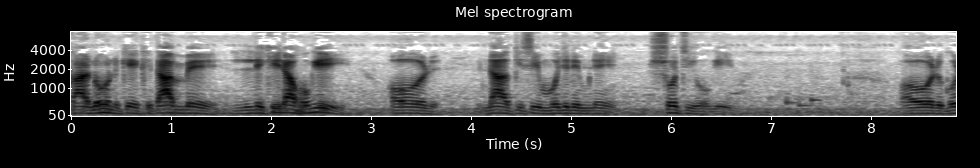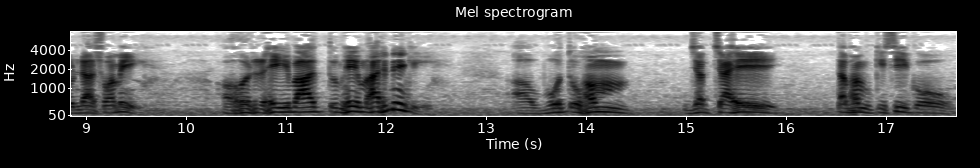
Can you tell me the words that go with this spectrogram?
कानून के किताब में लिखी ना होगी और ना किसी मुजरिम ने सोची होगी। और गुंडा स्वामी, और रही बात तुम्हें मारने की, अब वो तो हम जब चाहे तब हम किसी को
